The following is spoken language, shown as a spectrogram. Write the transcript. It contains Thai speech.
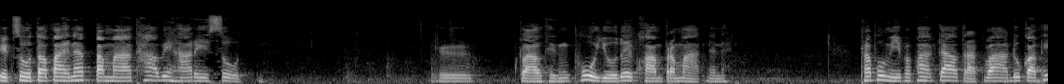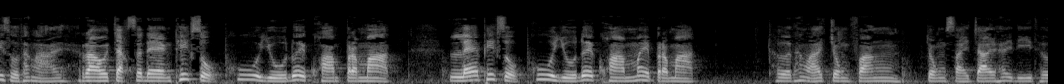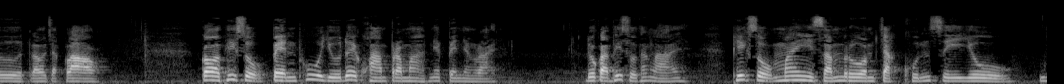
อีกสูตรต่อไปนะปมาทาวิหารีสูตร คือกล่าวถึงผู้อยู่ด้วยความประมาทเนี่ยนะพระผู้มีพระภาคเจ้าตรัสว่า ดูก่อนภิกษุทั้งหลาย เราจักแสดงภิกษุผู้อยู่ด้วยความประมาท และภิกษุผู้อยู่ด้วยความไม่ประมาท เธอทั้งหลายจงฟังจงใส่ใจให้ดีเถิดเราจะกล่าว ก็ภิกษุเป็นผู้อยู่ด้วยความประมาทเนี่ยเป็นอย่างไร ดูก่อนภิกษุทั้งหลาย ภิกษุไม่สำรวมจักขุนสีอยู่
